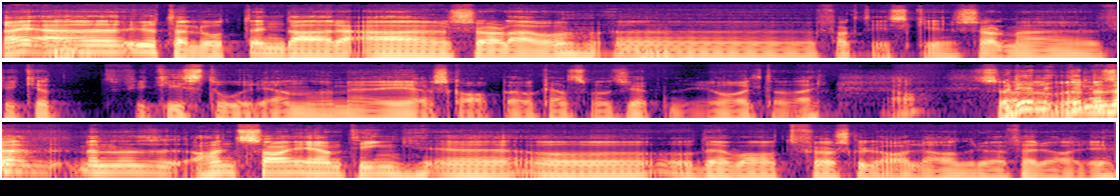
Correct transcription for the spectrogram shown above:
Nei, jeg utelot den der jeg sjøl, jeg òg. faktisk. Sjøl om jeg fikk, et, fikk historien med eierskapet og hvem som hadde kjøpt den og alt det der. Ja. Så, Men det litt- det men, litt men, men han sa én ting, eh, og, og det var at før skulle alle ha en rød Ferrari.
